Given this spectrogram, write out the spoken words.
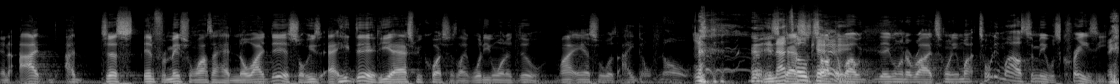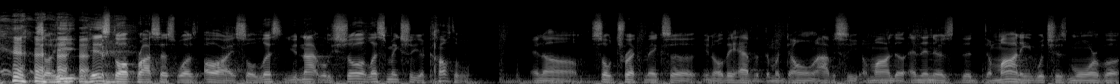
and I, I just information wise, I had no idea. So he's, he did. He asked me questions like, "What do you want to do?" My answer was, "I don't know." and These that's was talk okay. about they want to ride 20 miles. 20 miles to me was crazy. so he his thought process was, all right, so let's you're not really sure. Let's make sure you're comfortable. And um, so Trek makes a, you know, they have the, the Madone, obviously Emonda, and then there's the Domani, which is more of a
